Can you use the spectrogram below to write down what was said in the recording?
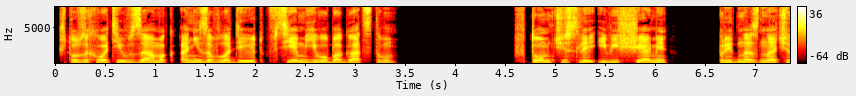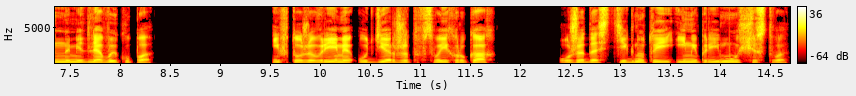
что, захватив замок, они завладеют всем его богатством, в том числе и вещами, предназначенными для выкупа, и в то же время удержат в своих руках уже достигнутые ими преимущества.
